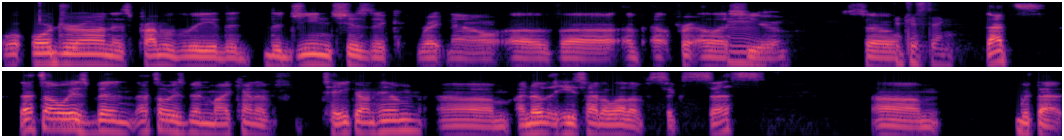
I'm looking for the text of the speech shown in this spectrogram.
or- Orgeron is probably the the Gene Chizik right now of uh, of for LSU. So Interesting. that's that's always been that's always been my kind of take on him. Um, I know that he's had a lot of success um, with that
